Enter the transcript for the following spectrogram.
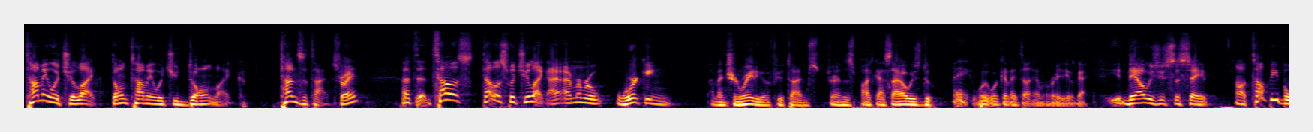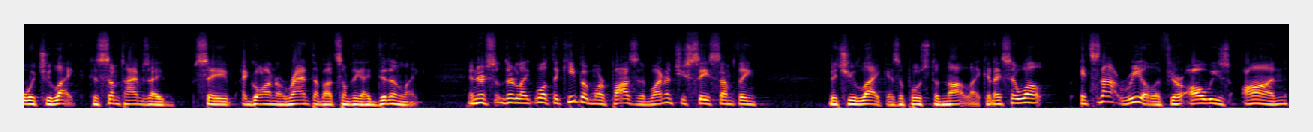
Tell me what you like. Don't tell me what you don't like. Tons of times, right? Uh, tell us, tell us what you like. I, I remember working. I mentioned radio a few times during this podcast. I always do. Hey, what, what can I tell you? I'm a radio guy. They always used to say, "Oh, tell people what you like," because sometimes I say I go on a rant about something I didn't like, and they're they're like, "Well, to keep it more positive, why don't you say something?" That you like as opposed to not like. And I said, well, it's not real if you're always on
